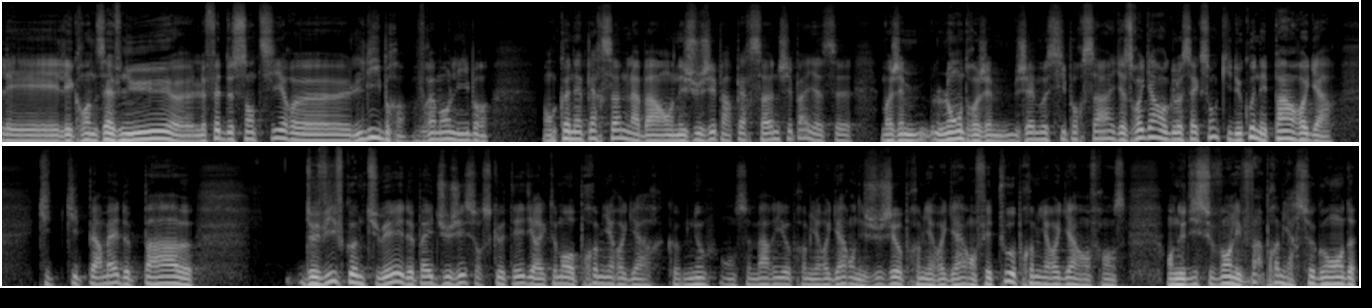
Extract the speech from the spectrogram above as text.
Les, les grandes avenues, euh, le fait de se sentir libre, vraiment libre. On connaît personne là-bas, on est jugé par personne. Je sais pas, y a ce... moi j'aime Londres, j'aime aussi pour ça. Il y a ce regard anglo-saxon qui du coup n'est pas un regard, qui, qui te permet de pas de vivre comme tu es et de pas être jugé sur ce que tu es directement au premier regard, comme nous. On se marie au premier regard, on est jugé au premier regard, on fait tout au premier regard en France. On nous dit souvent les 20 premières secondes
